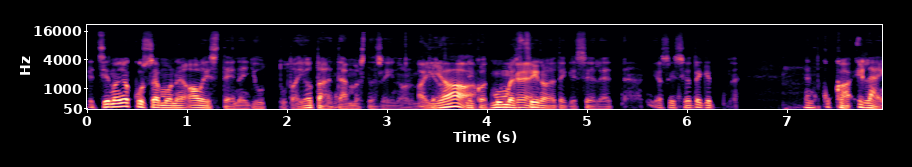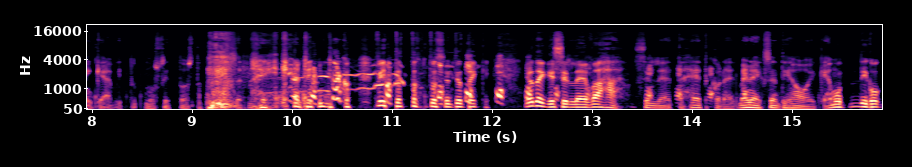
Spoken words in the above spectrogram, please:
että siinä on joku semmoinen alisteinen juttu tai jotain tämmöistä siinä on. Ai mikä- jaa, niin kuin, että mun mielestä okei. siinä on jotenkin silleen, että, ja siis jotenkin, en nyt kukaan eläinkään vittu nussit tuosta päässä reikään, niin, vittu tuntuu nyt jotenkin, jotenkin silleen vähän silleen, että hetkonen, että meneekö se nyt ihan oikein. Mutta niin kuin,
